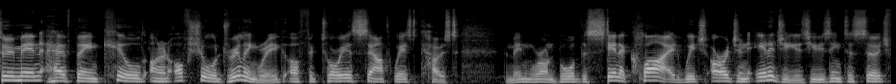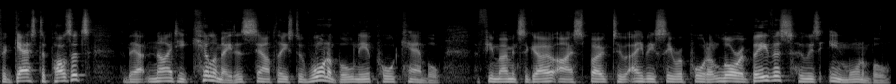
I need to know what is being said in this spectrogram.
Two men have been killed on an offshore drilling rig off Victoria's southwest coast. The men were on board the Stena Clyde, which Origin Energy is using to search for gas deposits about 90 kilometres southeast of Warrnambool near Port Campbell. A few moments ago, I spoke to ABC reporter Laura Beavis, who is in Warrnambool.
